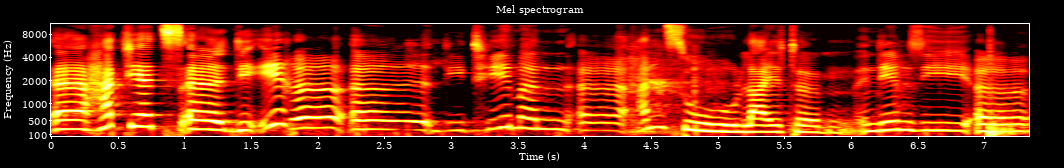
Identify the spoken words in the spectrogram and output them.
äh, hat jetzt äh, die Ehre, äh, die Themen äh, anzuleiten, indem sie äh,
